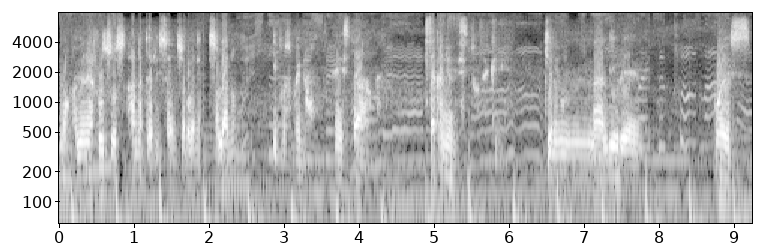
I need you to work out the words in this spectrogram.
los aviones rusos han aterrizado en suelo venezolano y pues bueno, está, está cañón esto de que quieren una libre pues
